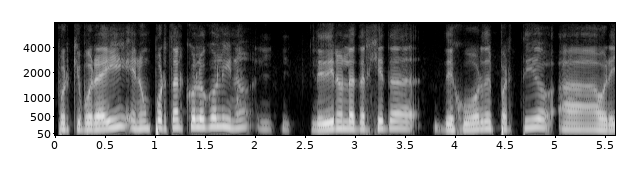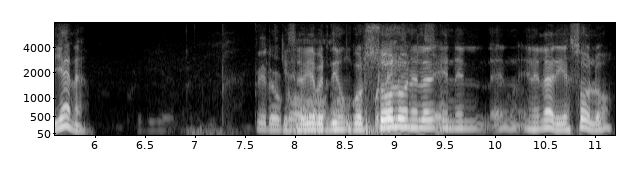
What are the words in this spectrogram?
Porque por ahí, en un portal colocolino, le dieron la tarjeta de jugador del partido a Orellana, Pero que se había perdido un gol solo en el, definición. en, el, en- en el área, solo.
